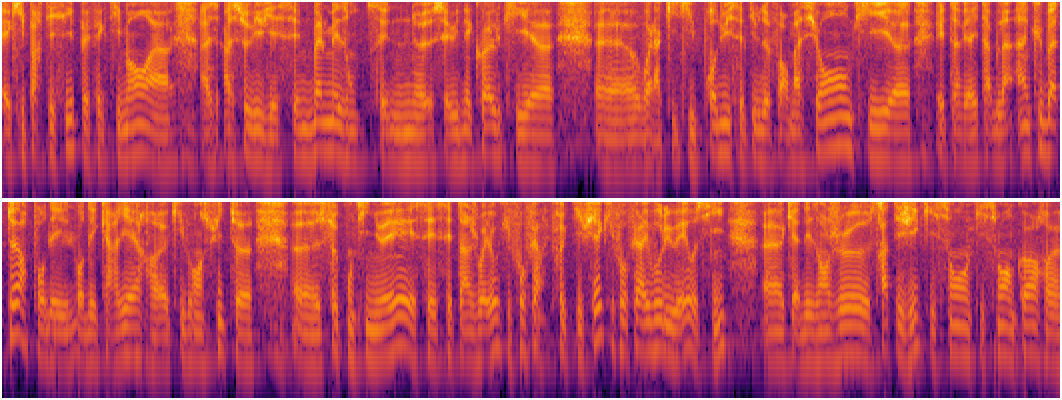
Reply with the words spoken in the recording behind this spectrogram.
et qui participent effectivement à, à, ce vivier. C'est une belle maison. C'est une, c'est une école qui, euh, euh, voilà, qui, qui, produit ce type de formation, qui euh, est un véritable incubateur pour des, mhm. pour des carrières euh, qui vont ensuite euh, se continuer. Et c'est, c'est un joyau qu'il faut faire fructifier, qu'il faut faire évoluer aussi, qui a des enjeux stratégiques qui sont, qui sont encore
